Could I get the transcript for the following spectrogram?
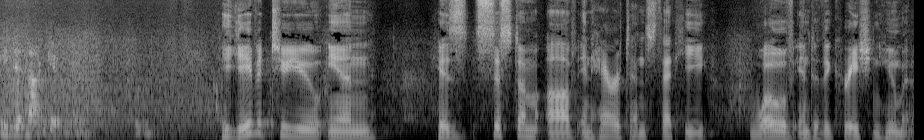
he did not give me. He gave it to you in his system of inheritance that he wove into the creation human,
